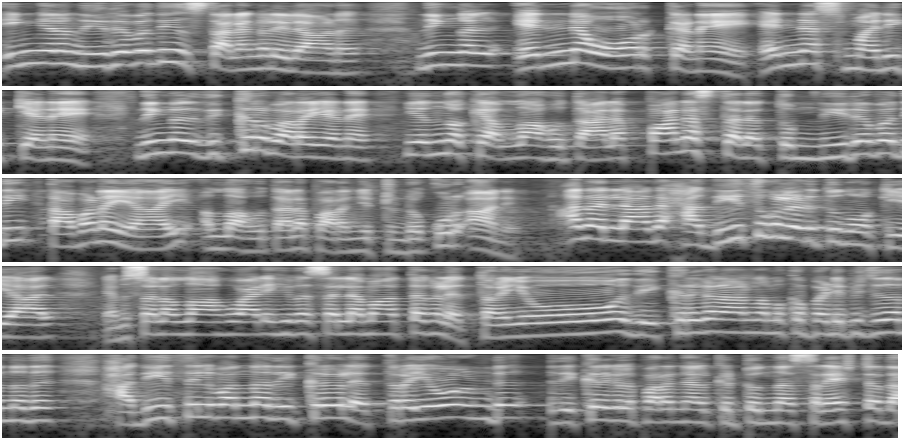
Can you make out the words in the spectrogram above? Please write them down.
ഇങ്ങനെ നിരവധി സ്ഥലങ്ങളിലാണ് നിങ്ങൾ എന്നെ ഓർക്കണേ എന്നെ സ്മരിക്കണേ നിങ്ങൾ ദിക്ർ പറയണേ എന്നൊക്കെ അള്ളാഹു താല പല സ്ഥലത്തും നിരവധി തവണയായി അള്ളാഹു താല പറഞ്ഞിട്ടുണ്ട് ഖുർആനിൽ. അതല്ലാതെ ഹദീസുകൾ എടുത്തു നോക്കിയാൽ നബ്സലാഹു അലഹി വസ്ലമാങ്ങൾ എത്രയോ ദിക്റുകളാണ് നമുക്ക് പഠിപ്പിച്ചു തന്നത്. ഹദീസിൽ വന്ന ദിക്റുകൾ എത്രയോ ഉണ്ട്. ദിക്റുകൾ പറഞ്ഞാൽ കിട്ടുന്ന ശ്രേഷ്ഠത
